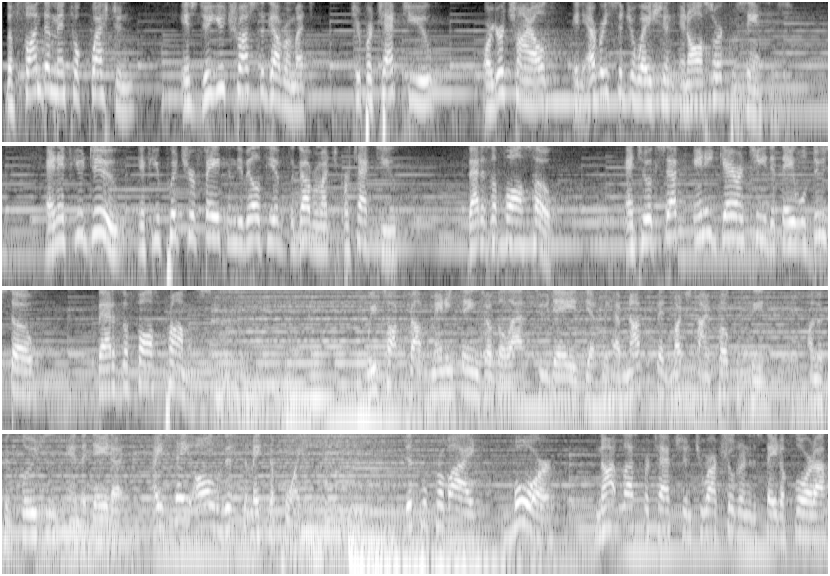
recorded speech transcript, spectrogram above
The fundamental question is do you trust the government to protect you or your child in every situation in all circumstances? And if you do, if you put your faith in the ability of the government to protect you, that is a false hope. And to accept any guarantee that they will do so, that is a false promise. We've talked about many things over the last two days, yet we have not spent much time focusing on the conclusions and the data. I say all of this to make the point. This will provide more, not less protection to our children in the state of Florida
